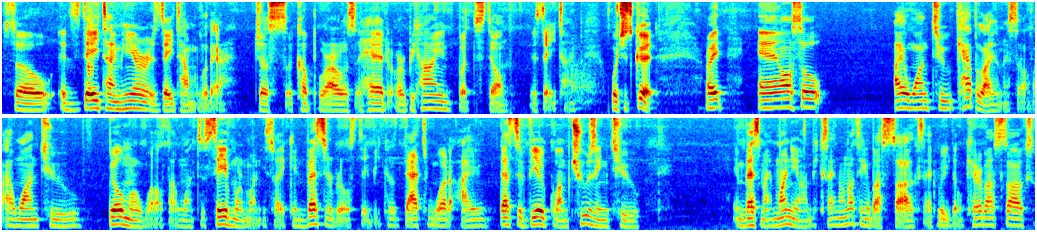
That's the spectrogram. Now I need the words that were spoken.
so it's daytime here, it's daytime over there. Just a couple hours ahead or behind, but still it's daytime, which is good, right? And also, I want to capitalize myself. I want to build more wealth. I want to save more money so I can invest in real estate because that's what I that's the vehicle I'm choosing to invest my money on because I know nothing about stocks. I really don't care about stocks.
